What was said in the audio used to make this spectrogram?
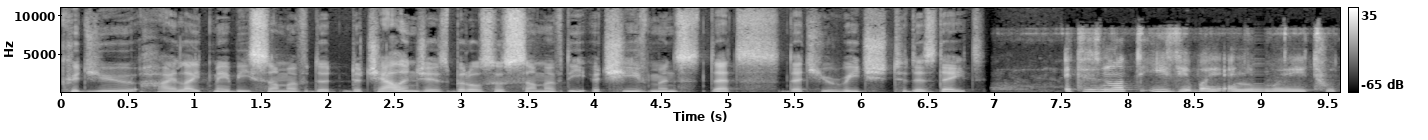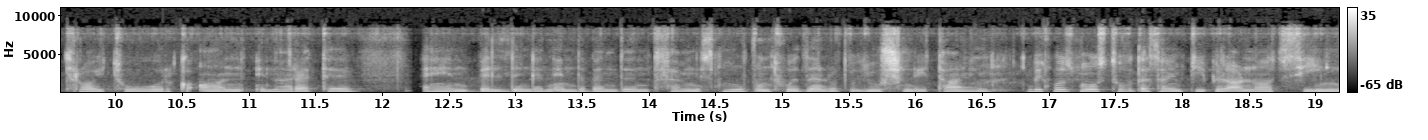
could you highlight maybe some of the, the challenges but also some of the achievements that's that you reached to this date? It is not easy by any way to try to work on a narrative and building an independent feminist movement within revolutionary time because most of the time people are not seeing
